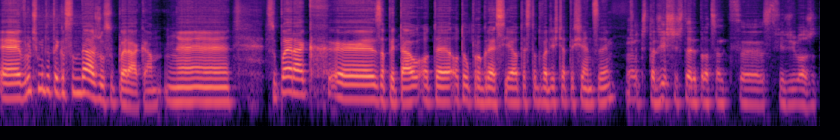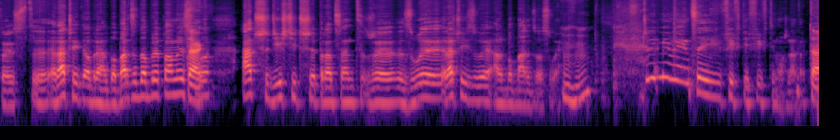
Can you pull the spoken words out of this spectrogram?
E, wróćmy do tego sondażu Superaka. E, Superak e, zapytał o, te, o tą progresję, o te 120 tysięcy. 44% e, stwierdziło, że to jest e, raczej dobry albo bardzo dobry pomysł. Tak. A 33%, że zły, raczej zły albo bardzo zły. Mhm. Czyli mniej więcej 50-50 można tak Tak,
